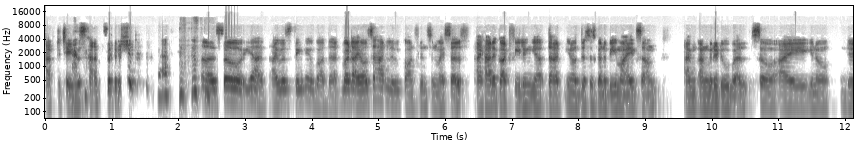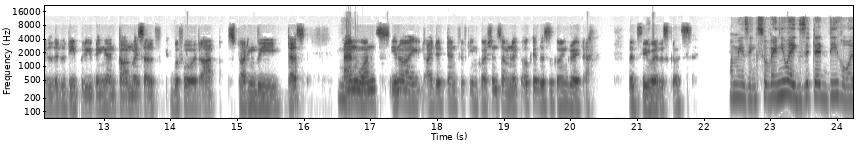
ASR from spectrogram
have to change this answer. Uh, so yeah, I was thinking about that, but I also had a little confidence in myself. I had a gut feeling yeah, that you know this is going to be my exam. I'm I'm going to do well. So I you know did a little deep breathing and calmed myself before uh, starting the test. Yeah. And once you know I I did 10 15 questions, I'm like, okay, this is going great. Let's see where this goes. Amazing. So when you exited the hall,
